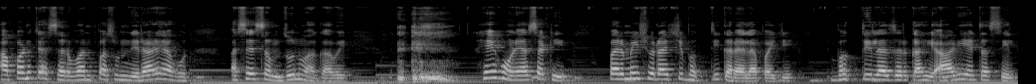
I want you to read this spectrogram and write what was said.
आपण त्या सर्वांपासून निराळे आहोत असे समजून वागावे. हे होण्यासाठी परमेश्वराची भक्ती करायला पाहिजे. भक्तीला जर काही आड येत असेल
